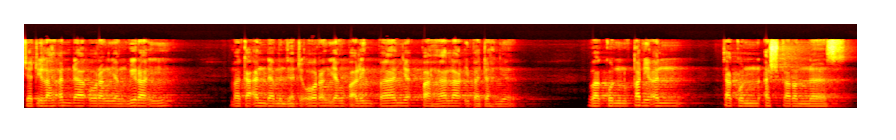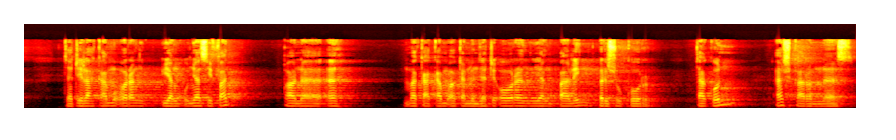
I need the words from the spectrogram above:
jadilah anda orang yang wirai maka Anda menjadi orang yang paling banyak pahala ibadahnya. Wa kun qani'an takun ashkaron nas. Jadilah kamu orang yang punya sifat qana'ah, maka kamu akan menjadi orang yang paling bersyukur. Takun ashkaron nas.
